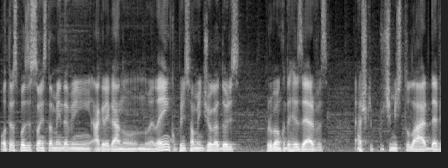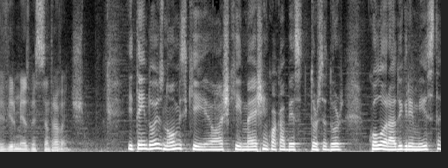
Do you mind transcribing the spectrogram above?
Outras posições também devem agregar no, no elenco, principalmente jogadores para o banco de reservas. Acho que para o time titular deve vir mesmo esse centroavante. E tem dois nomes que eu acho que mexem com a cabeça do torcedor colorado e gremista,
